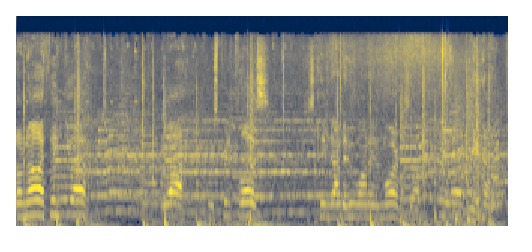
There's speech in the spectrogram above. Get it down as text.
don't know. I think, uh, yeah, it was pretty close. Just came down to who wanted it more. So.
